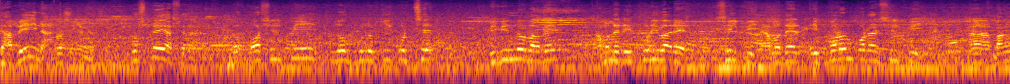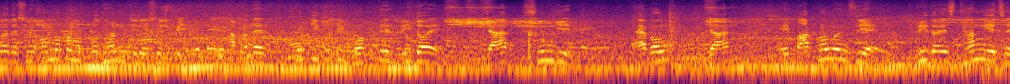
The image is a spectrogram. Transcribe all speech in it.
যাবেই না। প্রশ্ন প্রশ্নই আসে না। তো অশিল্পী লোকগুলো কি করছে? বিভিন্নভাবে আমাদের এই পরিবারের শিল্পী আমাদের এই পরম্পরার শিল্পী বাংলাদেশের অন্যতম প্রধান যিনি শিল্পী আপনাদের কোটি কোটি ভক্তের হৃদয়ে যার সংগীত এবং যার এই পারফরমেন্স দিয়ে হৃদয়ে স্থান নিয়েছে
